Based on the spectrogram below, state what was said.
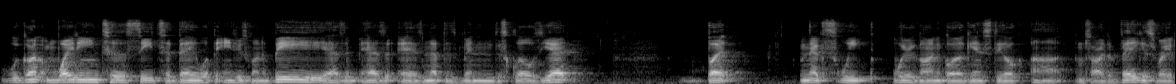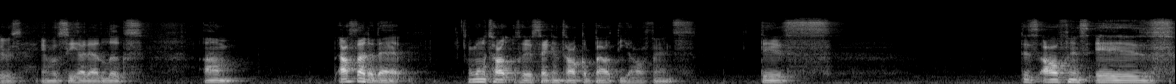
we're going. I'm waiting to see today what the injury is going to be. As has as nothing's been disclosed yet. But next week we're going to go against the uh, I'm sorry the Vegas Raiders, and we'll see how that looks. Um, outside of that, I want to talk for a second talk about the offense. This this offense is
